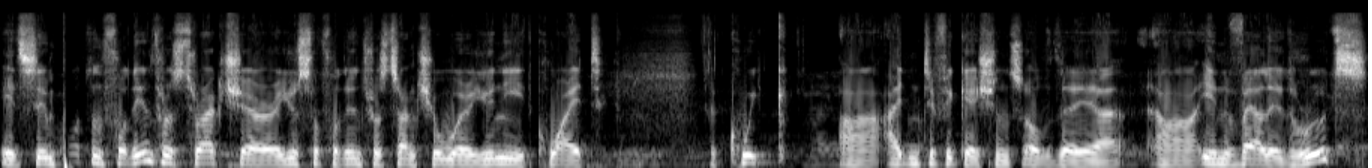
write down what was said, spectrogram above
It's important for the infrastructure, useful for the infrastructure where you need quite a quick identifications of the uh, uh, invalid routes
